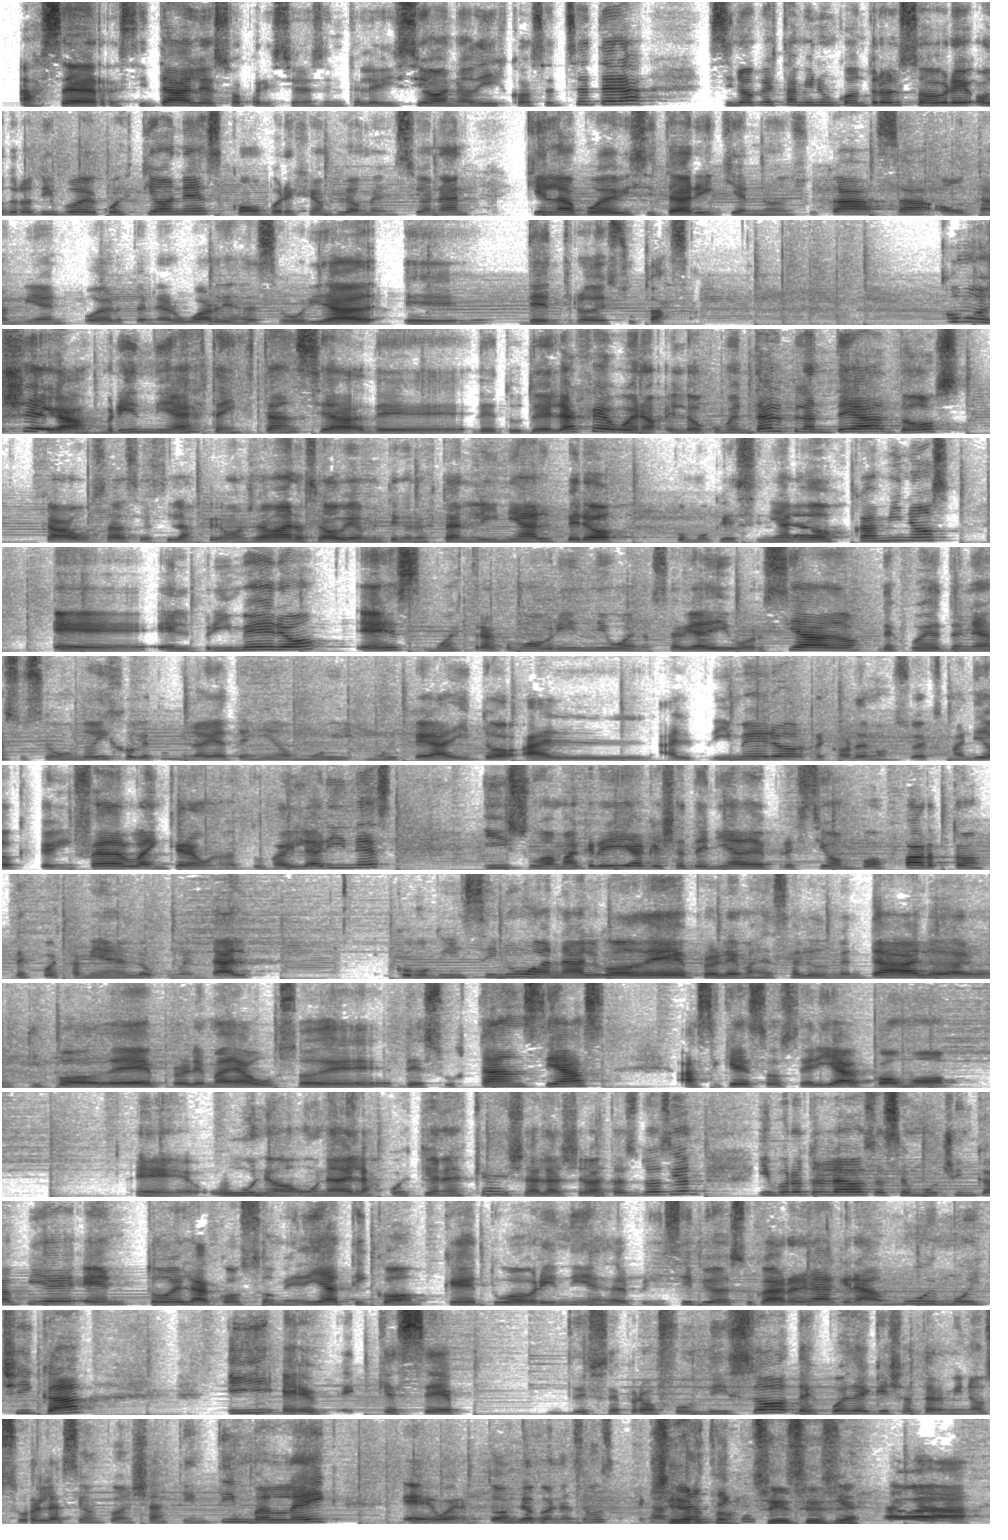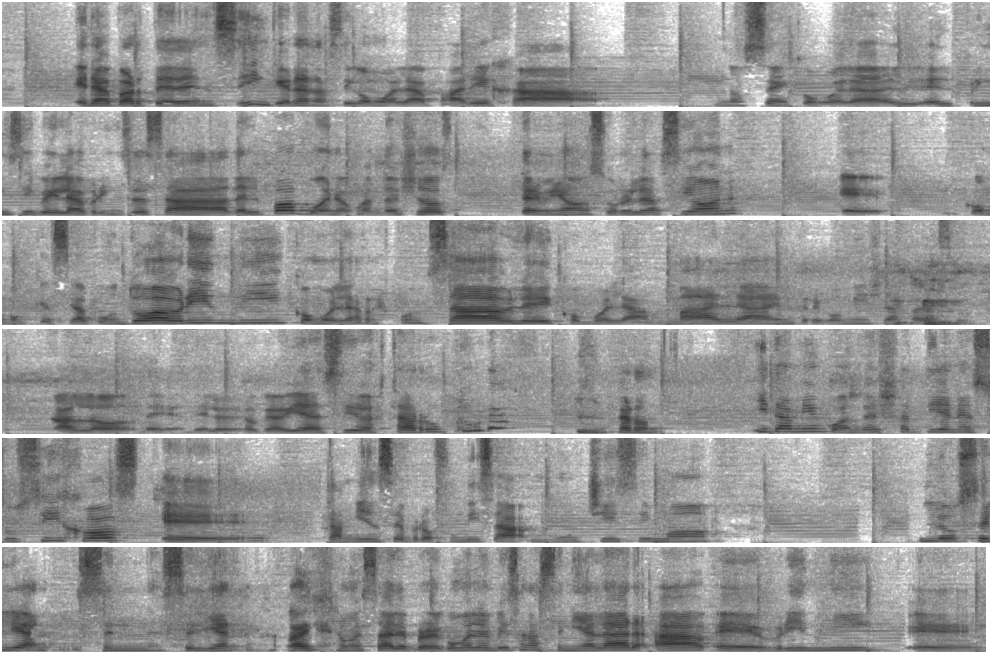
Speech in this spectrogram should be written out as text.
hacer recitales o apariciones en televisión o discos, etcétera, sino que es también un control sobre otro tipo de cuestiones, como por ejemplo mencionan quién la puede visitar y quién no en su casa, o también poder tener guardias de seguridad eh, dentro de su casa. ¿Cómo llega Brindy a esta instancia de, de, tutelaje? Bueno, el documental plantea dos causas, si las queremos llamar, o sea, obviamente que no es tan lineal, pero como que señala dos caminos. Eh, el primero es, muestra cómo Britney, bueno, se había divorciado después de tener a su segundo hijo, que también lo había tenido muy, muy pegadito al, primero. Recordemos su ex marido Kevin Federline, que era uno de sus bailarines, y su mamá creía que ella tenía depresión postparto. Después también en el documental como que insinúan algo de problemas de salud mental o de algún tipo de problema de abuso de sustancias. Así que eso sería como eh, uno, una de las cuestiones que a ella la lleva a esta situación. Y por otro lado, se hace mucho hincapié en todo el acoso mediático que tuvo Britney desde el principio de su carrera, que era muy, muy chica y eh, que se, se profundizó después de que ella terminó su relación con Justin Timberlake. Eh, bueno, todos lo conocemos, cantante que sí, sí, sí. era parte de NSYNC, que eran así como la pareja, no sé, como el, príncipe y la princesa del pop. Bueno, cuando ellos terminaron su relación, como que se apuntó a Britney como la responsable, como la mala, entre comillas, para simplificarlo de, lo que había sido esta ruptura. Perdón. Y también cuando ella tiene sus hijos, eh, también se profundiza muchísimo los celian, ay, no me sale, pero cómo le empiezan a señalar a eh, Britney eh,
